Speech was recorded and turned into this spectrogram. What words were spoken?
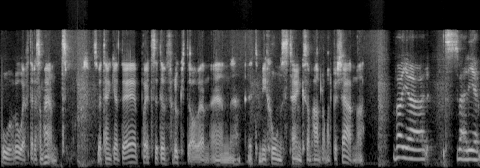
oro efter det som hänt. Så jag tänker att det är på ett sätt en frukt av en, en, ett missionstänk som handlar om att betjäna. Vad gör Sverige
